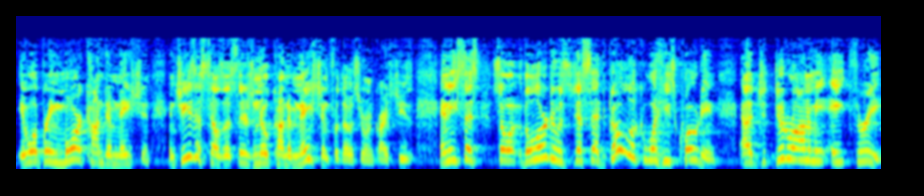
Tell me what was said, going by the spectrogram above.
It will bring more condemnation. And Jesus tells us there's no condemnation for those who are in Christ Jesus. And he says, so the Lord was just said, go look at what he's quoting. Uh, Deuteronomy 8 3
